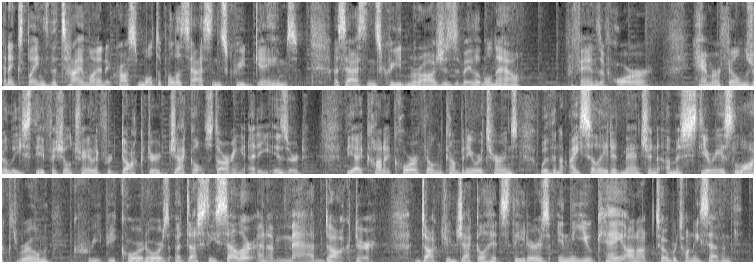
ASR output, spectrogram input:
and explains the timeline across multiple Assassin's Creed games. Assassin's Creed Mirage is available now. For fans of horror, Hammer Films released the official trailer for Dr. Jekyll starring Eddie Izzard. The iconic horror film company returns with an isolated mansion, a mysterious locked room, creepy corridors, a dusty cellar, and a mad doctor. Dr. Jekyll hits theaters in the UK on October 27th.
